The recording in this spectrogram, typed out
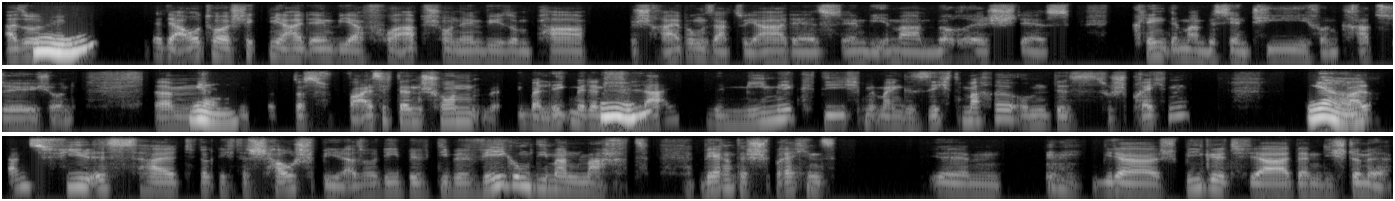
Also Mhm. der Autor schickt mir halt irgendwie ja vorab schon irgendwie so ein paar Beschreibungen, sagt so, ja, der ist irgendwie immer mürrisch, der ist, klingt immer ein bisschen tief und kratzig und ähm, Ja. das weiß ich dann schon, überlege mir dann Mhm. vielleicht eine Mimik, die ich mit meinem Gesicht mache, um das zu sprechen, Ja. weil ganz viel ist halt wirklich das Schauspiel, also die, Be die Bewegung, die man macht während des Sprechens, ähm, widerspiegelt ja dann die Stimme.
